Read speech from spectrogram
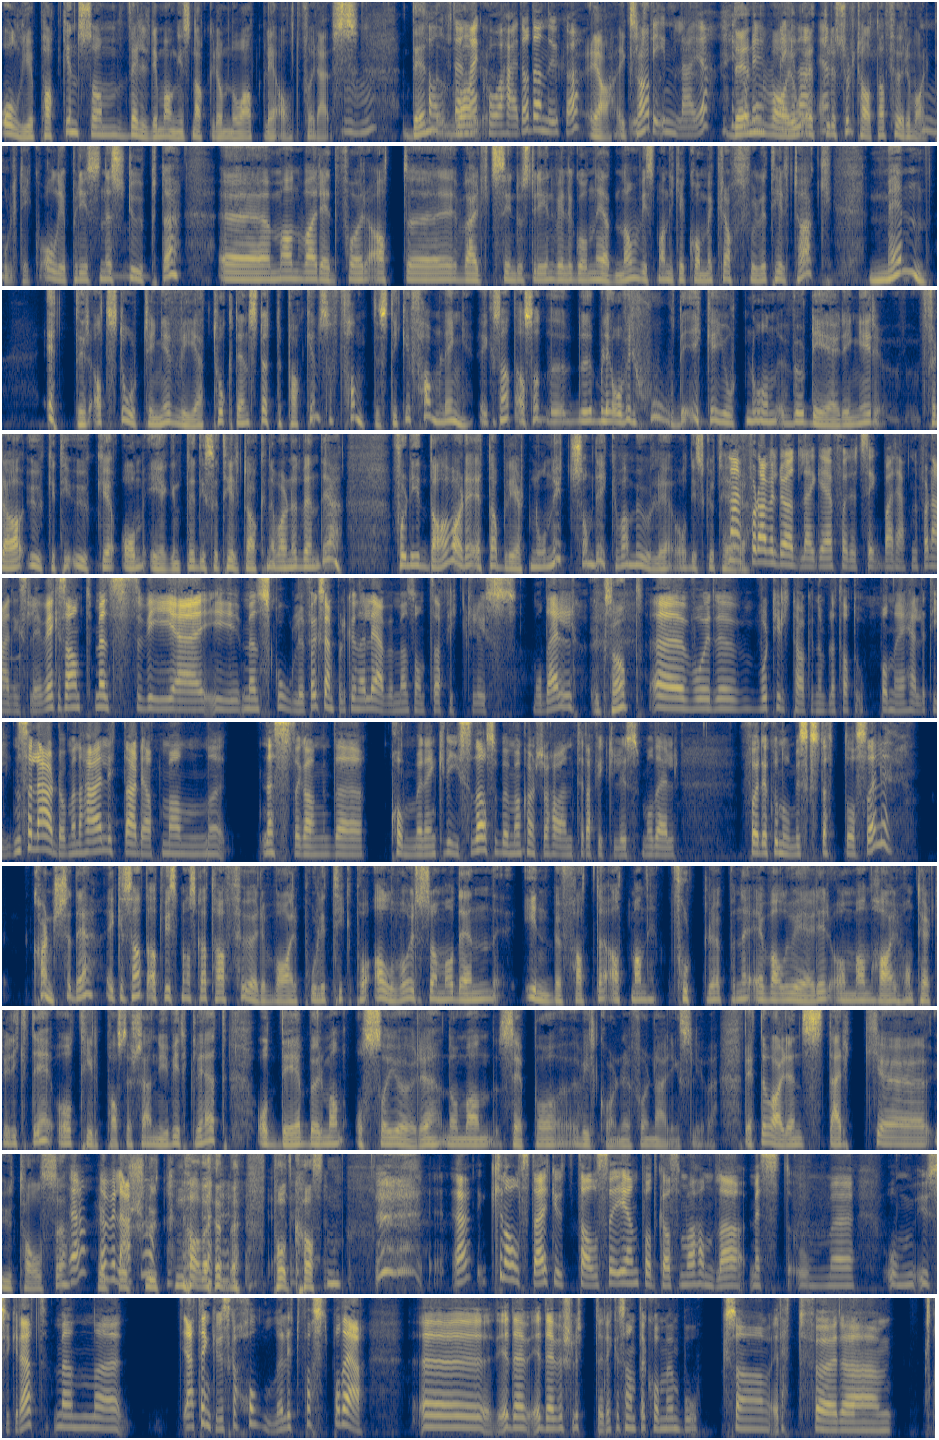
Oljepakken som veldig mange snakker om nå at ble altfor raus. Mm -hmm. Den var, NRK her da denne uka. Ja, ikke sant? Gikk innleie. Den var jo et resultat av føre-var-politikk. Mm. Oljeprisene stupte. Uh, man var redd for at uh, verftsindustrien ville gå nedenom hvis man ikke kom med kraftfulle tiltak. Men etter at Stortinget vedtok den støttepakken, så fantes det ikke famling. ikke sant? Altså, Det ble overhodet ikke gjort noen vurderinger fra uke til uke om egentlig disse tiltakene var nødvendige. Fordi da var det etablert noe nytt som det ikke var mulig å diskutere. Nei, for da vil det ødelegge forutsigbarheten for næringslivet, ikke sant. Mens vi eh, i, mens skoler f.eks. kunne leve med en sånn trafikklysmodell. Ikke sant? Eh, hvor, hvor, tiltakene ble tatt opp og ned hele tiden. Så lærdommen her litt er det at man neste gang det kommer en krise, da, så bør man kanskje ha en trafikklysmodell for økonomisk støtte også, eller? Kanskje det, ikke sant. At hvis man skal ta føre-var-politikk på alvor, så må den innbefatte at man fortløpende evaluerer om man har håndtert det riktig og tilpasser seg en ny virkelighet. Og det bør man også gjøre når man ser på vilkårene for næringslivet. Dette var en sterk uh, uttalelse ja, helt på slutten av denne podkasten. Ja, knallsterk uttalelse i en podkast som har handla mest om, uh, om, usikkerhet. Men uh, jeg tenker vi skal holde litt fast på det. Uh, i, det i, det vi slutter, ikke sant. Det kom en bok som rett før uh,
